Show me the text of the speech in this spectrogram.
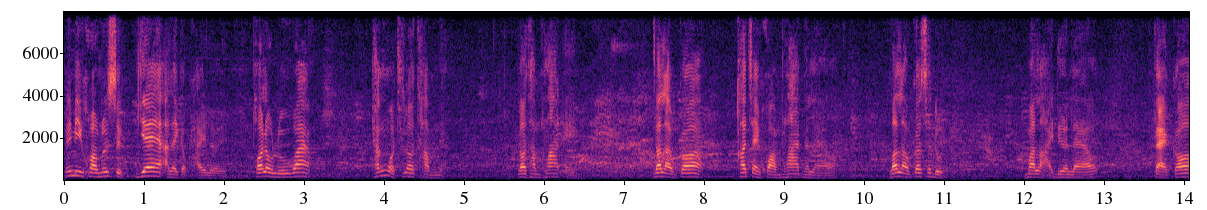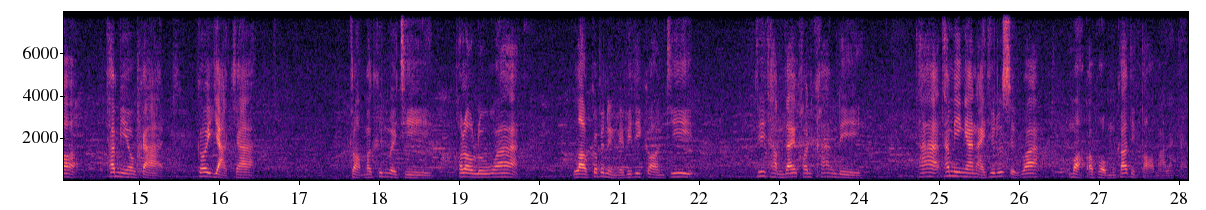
ไม่มีความรู้สึกแย่อะไรกับใครเลย เพราะเรารู้ว่าทั้งหมดที่เราทำเนี่ย เราทำพลาดเอง แล้วเราก็เข้าใจความพลาดนั้นแล้ว แล้วเราก็สะดุดมาหลายเดือนแล้ว แต่ก็ถ้ามีโอกาสก็อยากจะกลับมาขึ้นเวที เพราะเรารู้ว่าเราก็เป็นหนึ่งในพิธีกรที่ที่ทำได้ค่อนข้างดี ถ้าถ้ามีงานไหนที่รู้สึกว่าเหมาะกับผมก็ติดต่อมาแล้วกัน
